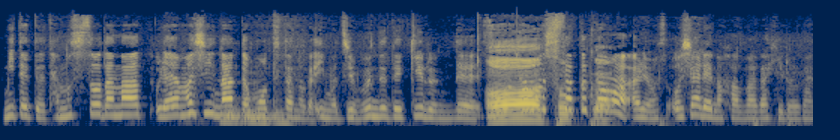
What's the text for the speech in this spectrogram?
見てて楽しそうだな羨ましいなって思ってたのが今自分でできるんで、その楽しさとかはあります。おしゃれの幅が広がっ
